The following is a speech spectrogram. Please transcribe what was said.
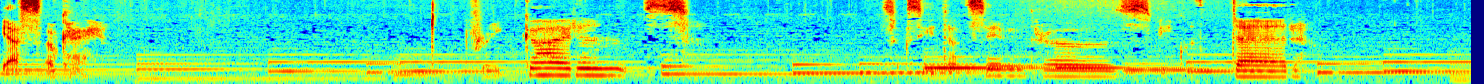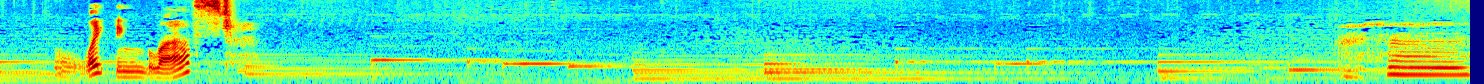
Yes, okay. Free guidance. Succeed death saving throws. Speak with dead. Lightning blast. Uh-huh.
